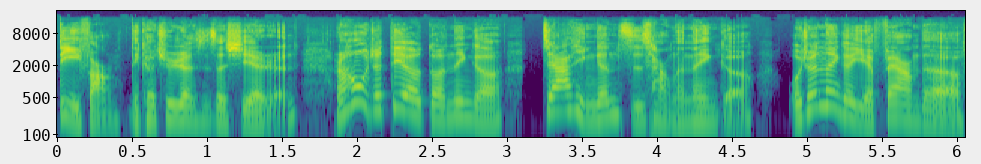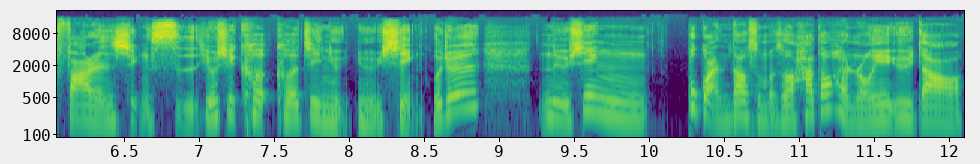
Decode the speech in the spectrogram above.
地方，你可以去认识这些人。然后我觉得第二个那个家庭跟职场的那个，我觉得那个也非常的发人省思，尤其科科技女女性，我觉得女性不管到什么时候，她都很容易遇到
